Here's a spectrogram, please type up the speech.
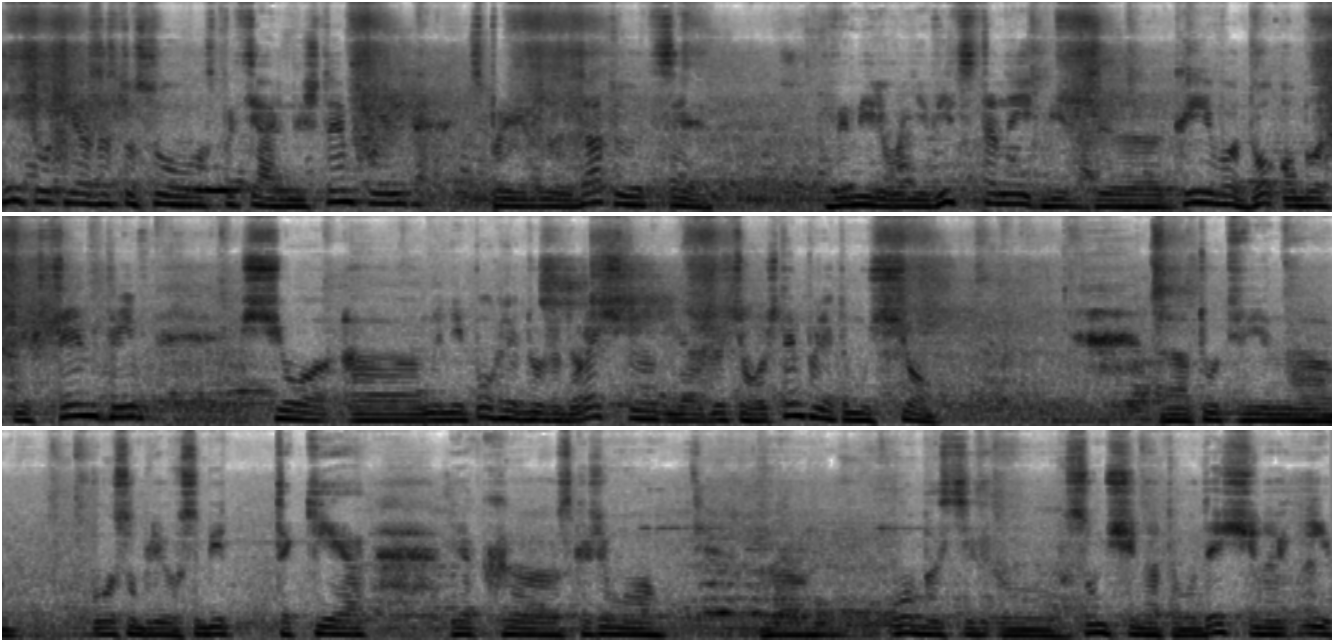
І тут я застосовував спеціальний штемпель з перевірною датою. Це вимірювання відстаней від е, Києва до обласних центрів, що, е, на мій погляд, дуже доречно для, для цього штемпеля, тому що Е, Тут він уособлює в собі таке, як, скажімо, області е, Сумщина та Одещина. І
